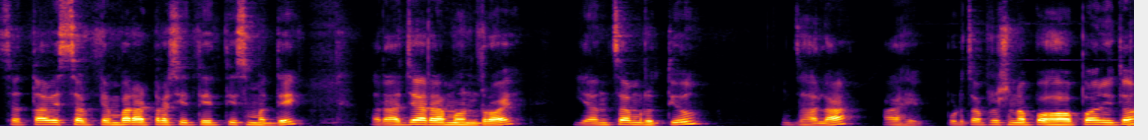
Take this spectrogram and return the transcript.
सत्तावीस सप्टेंबर अठराशे तेहतीसमध्ये राजा राममोहन रॉय यांचा मृत्यू झाला आहे. पुढचा प्रश्न पाहू आपण इथं.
